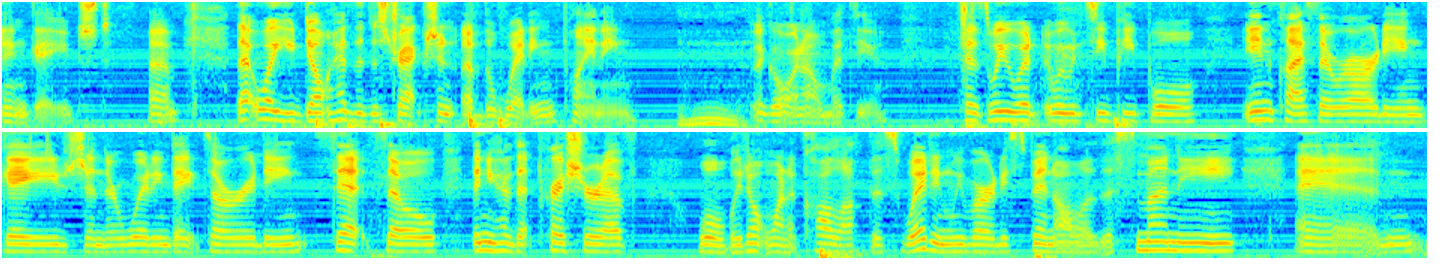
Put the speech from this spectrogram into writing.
engaged. Um, that way, you don't have the distraction of the wedding planning mm. going on with you. Because we would we would see people in class that were already engaged and their wedding dates already set. So then you have that pressure of, well, we don't want to call off this wedding. We've already spent all of this money, and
